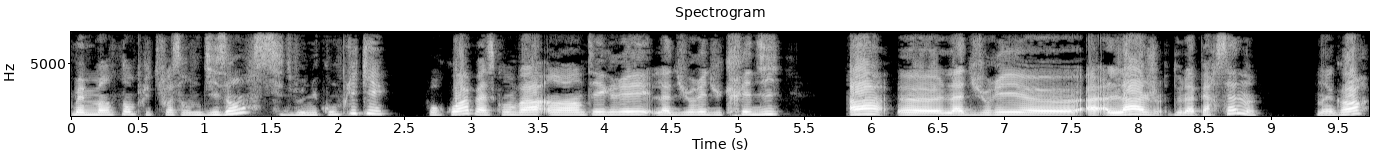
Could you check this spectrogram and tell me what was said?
même maintenant plus de 70 ans, c'est devenu compliqué. Pourquoi? Parce qu'on va intégrer la durée du crédit à la durée, à l'âge de la personne. D'accord?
